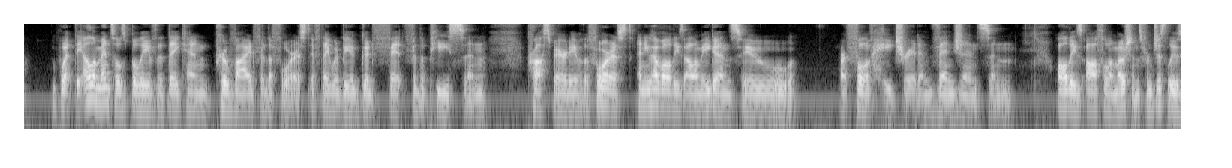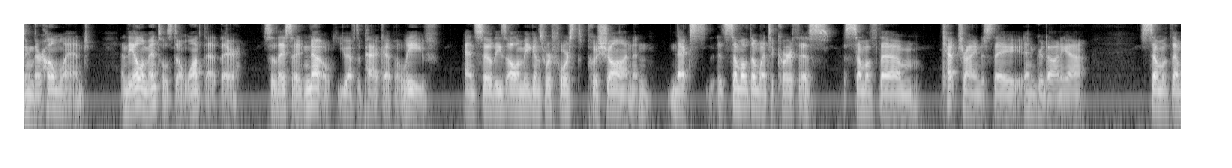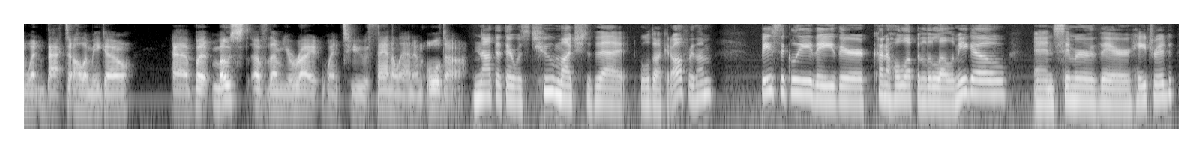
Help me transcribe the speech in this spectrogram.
what the elementals believe that they can provide for the forest if they would be a good fit for the peace and prosperity of the forest, and you have all these Ala Mhigans who are full of hatred and vengeance and all these awful emotions from just losing their homeland. And the elementals don't want that there. So they say, no, you have to pack up and leave. And so these Ala Mhigans were forced to push on. And next, some of them went to Coerthas. Some of them kept trying to stay in Gridania. Some of them went back to Ala Mhigo. Uh, but most of them, you're right, went to Thanalan and Ul'dah. Not that there was too much that Ul'dah could offer them. Basically, they either kind of hole up in Little Ala Mhigo and simmer their hatred,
